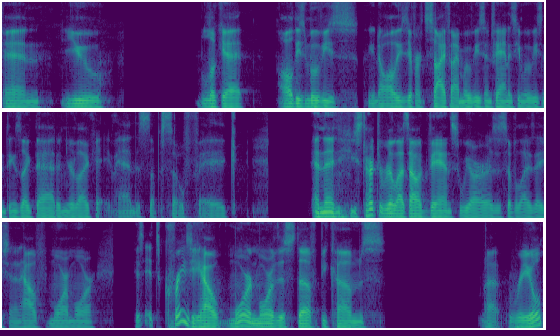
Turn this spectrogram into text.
and you look at all these movies, you know, all these different sci-fi movies and fantasy movies and things like that, and you're like, hey, man, this stuff is so fake. And then you start to realize how advanced we are as a civilization and how more and more it's, it's crazy how more and more of this stuff becomes uh, real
